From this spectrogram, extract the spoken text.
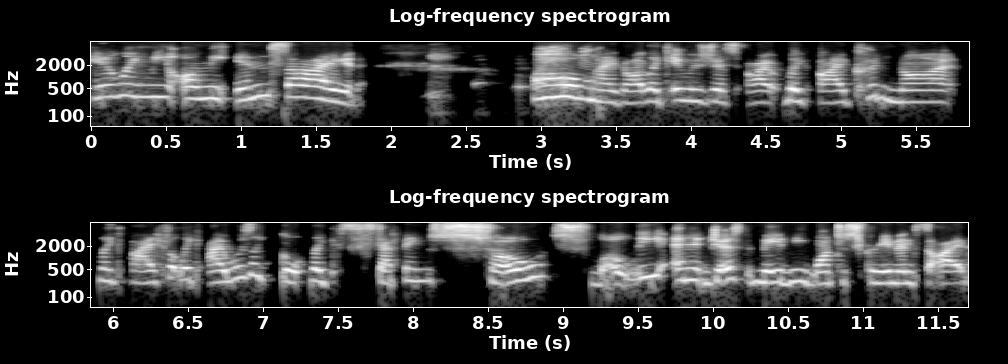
killing me on the inside. Oh my god, like it was just I like I could not like I felt like I was like go like stepping so slowly and it just made me want to scream inside.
